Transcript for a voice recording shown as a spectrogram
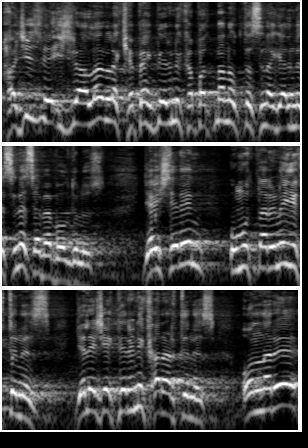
haciz ve icralarla kepenklerini kapatma noktasına gelmesine sebep oldunuz. Gençlerin umutlarını yıktınız, geleceklerini kararttınız. Onları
